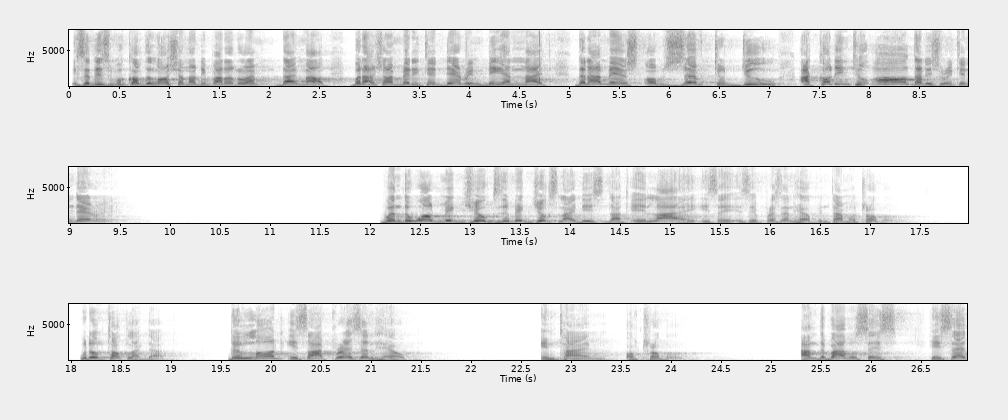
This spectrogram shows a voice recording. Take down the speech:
He said, This book of the law shall not depart out of thy mouth, but I shall meditate therein day and night, that I may observe to do according to all that is written therein. When the world make jokes, they make jokes like this that a lie is a, is a present help in time of trouble. We don't talk like that. The Lord is our present help in time of trouble. And the Bible says, He said,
